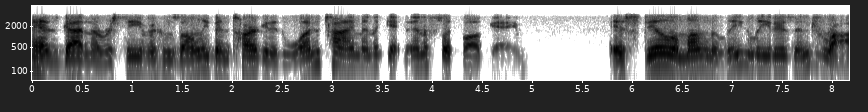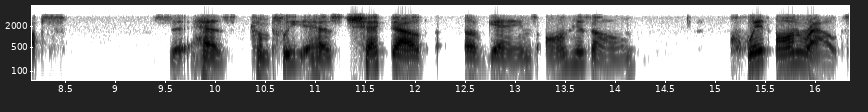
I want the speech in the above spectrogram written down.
has gotten a receiver who's only been targeted one time in a in a football game, is still among the league leaders in drops, has complete has checked out of games on his own, quit on routes,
